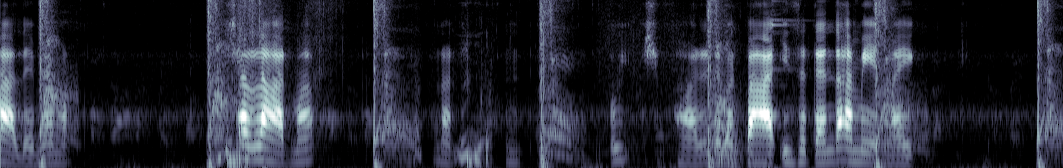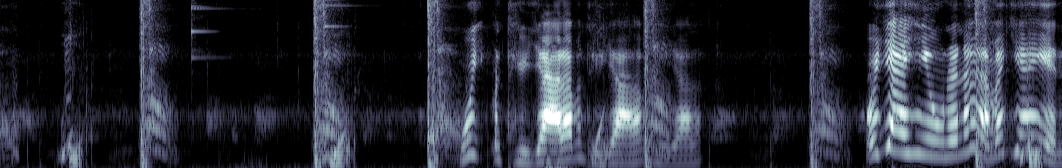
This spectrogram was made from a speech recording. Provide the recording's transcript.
ลาดเลยแม่มักฉลาดมาก นั่น อุ้ยชิบหายแล้วเดี๋ยวมันปลาอินสแตนดาเมจมาอีก อุ้ยมันถือยาแล้วมันถือยาแล้วมันถือยาแล้ว โอ้ยยาหิวนะน่ะเมื่อกี้เห็น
